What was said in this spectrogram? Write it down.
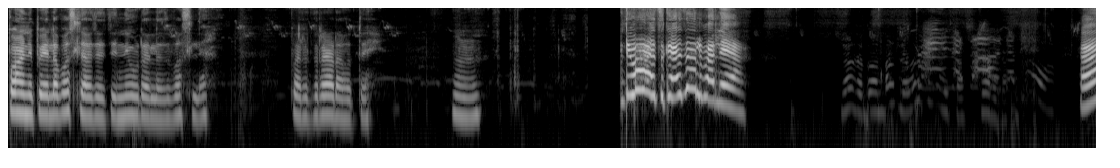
पाणी प्यायला बसल्या होत्या ते निवडायलाच बसल्या. परत राडा होते म्हणून ते व्हायचं काय झालं बाल्या? हा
